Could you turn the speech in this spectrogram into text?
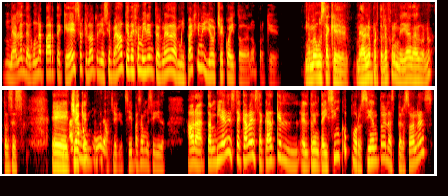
me hablan de alguna parte que eso, que lo otro, yo siempre, ah, ok, déjame ir a internet a mi página y yo checo ahí todo, ¿no? Porque no me gusta que me hablen por teléfono y me digan algo, ¿no? Entonces, eh, chequen, Sí, pasa muy seguido. Ahora, también este, cabe destacar que el, el 35% de las personas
